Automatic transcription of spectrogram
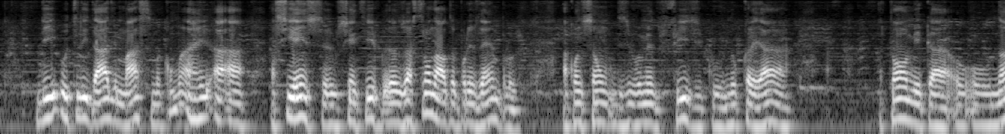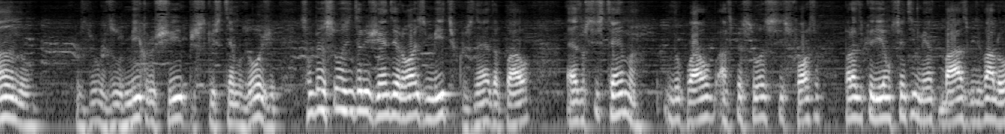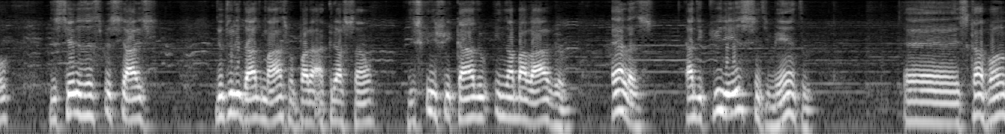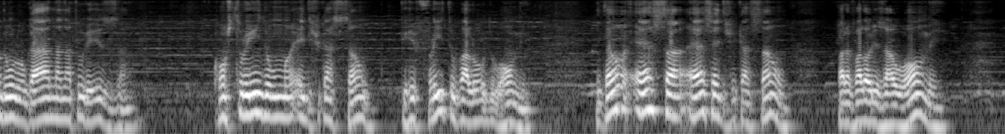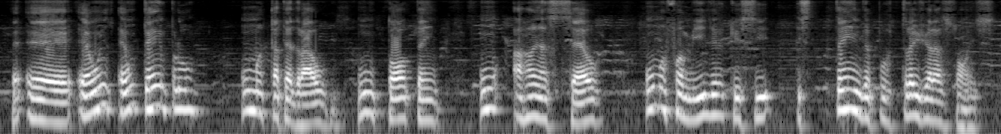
de utilidade máxima, como a, a, a ciência, os científicos, os astronautas, por exemplo, a condição de desenvolvimento físico, nuclear, atômica, o, o nano, os, os, os, microchips que temos hoje, são pessoas inteligentes, heróis míticos, né, da qual é do sistema no qual as pessoas se esforçam para adquirir um sentimento básico de valor de seres especiais, de utilidade máxima para a criação, de significado inabalável. Elas adquirem esse sentimento é, escavando um lugar na natureza, construindo uma edificação que reflita o valor do homem. Então, essa, essa edificação, para valorizar o homem, é, é, é, um, é um templo, uma catedral, um totem, um arranha-céu, uma família que se estenda por três gerações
